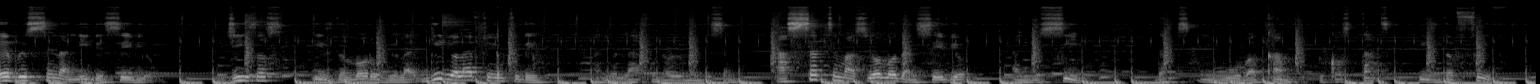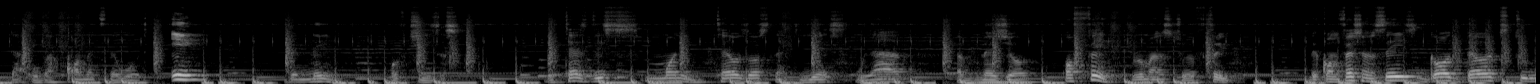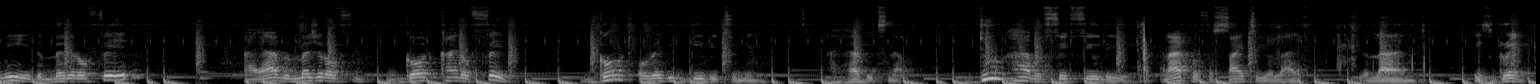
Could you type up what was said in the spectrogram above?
Every sinner needs a Savior. Jesus is the Lord of your life. Give your life to Him today, and your life will not remain the same. Accept Him as your Lord and Savior, and you see that you will overcome because that is the faith that overcometh the world in the name of Jesus. The text this morning tells us that yes, we have a measure of faith. Romans 12 3. The confession says, God dealt to me the measure of faith. I have a measure of God kind of faith. God already gave it to me. I have it now do have a faith filled day, and I prophesy to your life, your land, is great.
